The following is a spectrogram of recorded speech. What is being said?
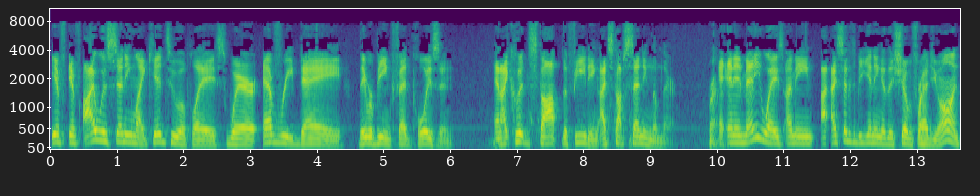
if if I was sending my kid to a place where every day they were being fed poison and I couldn't stop the feeding, I'd stop sending them there. Right. And in many ways, I mean, I said at the beginning of the show before I had you on,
